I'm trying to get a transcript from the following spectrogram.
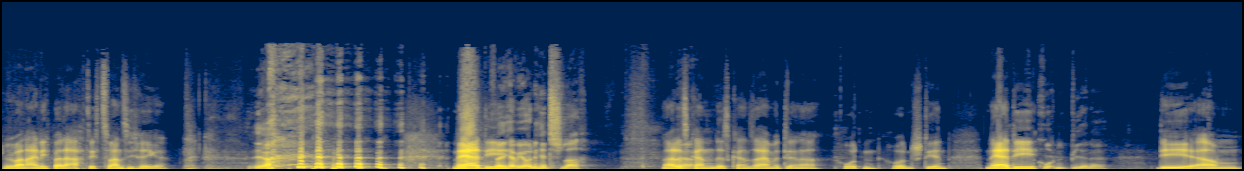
Wir waren eigentlich bei der 80-20-Regel. Ja. Naja, die. Vielleicht habe ich auch einen Hitschlag. Na, das, Ja. kann, das kann sein mit der roten, roten Stirn. Naja, die, Roten Bier, ne? die, ähm,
